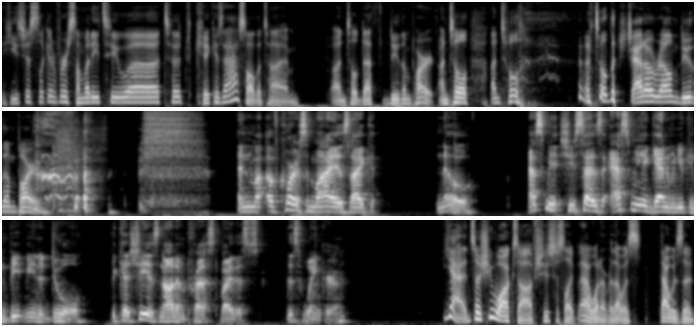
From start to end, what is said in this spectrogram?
he's just looking for somebody to uh to kick his ass all the time until death do them part. Until until until the shadow realm do them part. And Ma- of course, Mai is like, no. Ask me, she says, ask me again when you can beat me in a duel. Because she is not impressed by this this wanker. yeah, and so she walks off. She's just like, ah, whatever. That was that was a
